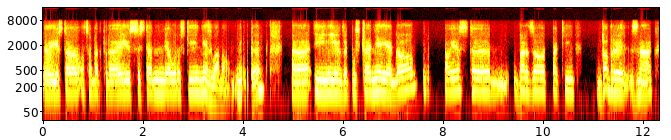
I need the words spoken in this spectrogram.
jest to osoba, której system białoruski nie złamał nigdy. I wypuszczenie jego to jest bardzo taki dobry znak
